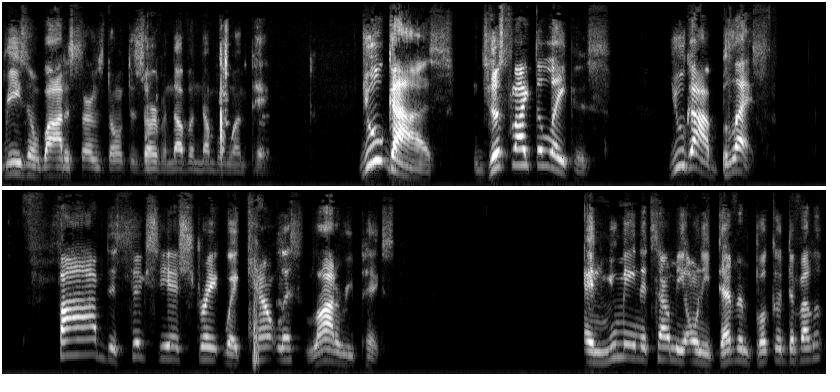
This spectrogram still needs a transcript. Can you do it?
reason why the Suns don't deserve another number one pick. You guys, just like the Lakers, you got blessed five to six years straight with countless lottery picks. And you mean to tell me only Devin Booker developed?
